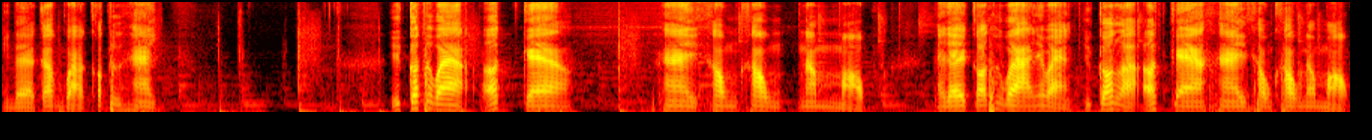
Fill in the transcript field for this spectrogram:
thì đây là các quả có thứ hai với có thứ ba SK 20051 Đây đây, có thứ ba nha bạn. Viết có là SK 20051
